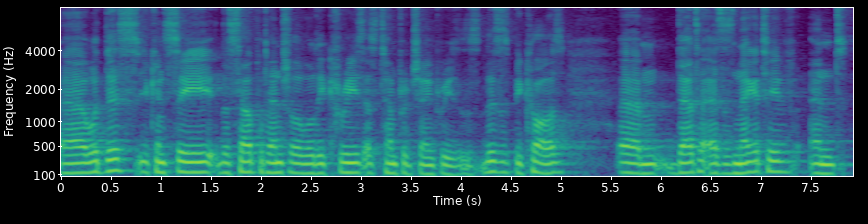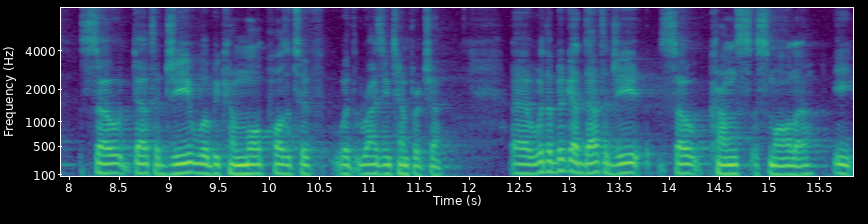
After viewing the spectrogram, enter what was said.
Uh, with this, you can see the cell potential will decrease as temperature increases. This is because um, delta S is negative and so delta G will become more positive with rising temperature. Uh, with a bigger delta G, so comes a smaller E.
